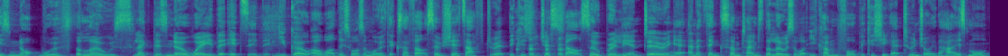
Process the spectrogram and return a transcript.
is not worth the lows. Like, there's no way that it's it, you go, oh well, this wasn't worth it because I felt so shit after it because you just felt so brilliant during it. And I think sometimes the lows are what you come for because you get to enjoy the highs more.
